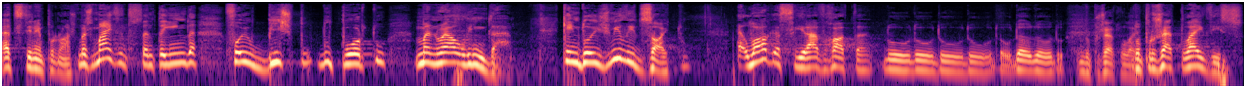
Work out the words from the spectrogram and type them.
a decidirem por nós. Mas mais interessante ainda foi o bispo do Porto, Manuel Linda, que em 2018, logo a seguir à derrota do, do, do, do, do, do, projeto de lei. do projeto de lei disse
